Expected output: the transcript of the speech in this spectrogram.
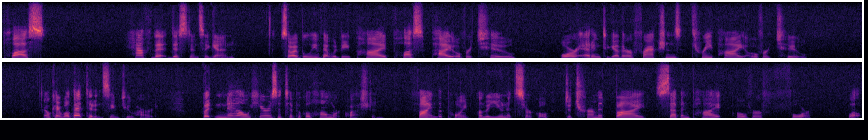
plus half that distance again. So I believe that would be pi plus pi over 2, or adding together our fractions, 3 pi over 2. Okay, well that didn't seem too hard. But now here's a typical homework question. Find the point on the unit circle determined by 7 pi over 4. Well,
